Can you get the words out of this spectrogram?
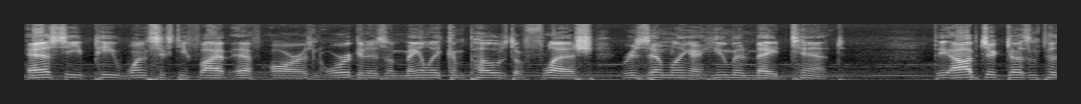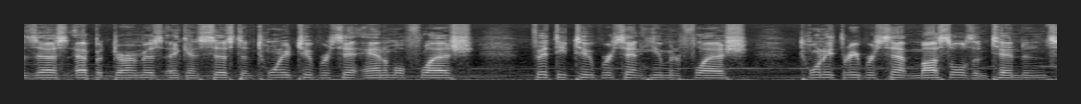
SCP-165-FR is an organism mainly composed of flesh resembling a human-made tent. The object doesn't possess epidermis and consists in 22% animal flesh, 52% human flesh, 23% muscles and tendons,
